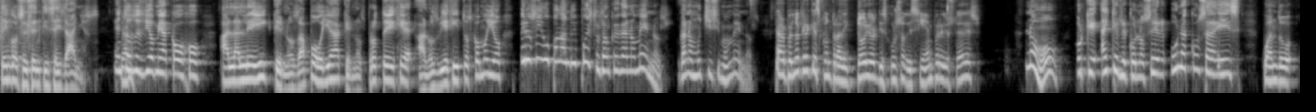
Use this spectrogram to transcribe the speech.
Tengo 66 años. Entonces yo me acojo a la ley que nos apoya, que nos protege a los viejitos como yo, pero sigo pagando impuestos aunque gano menos, gano muchísimo menos. Claro, pero ¿no cree que es contradictorio el discurso de siempre de ustedes? No, porque hay que reconocer, una cosa es cuando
